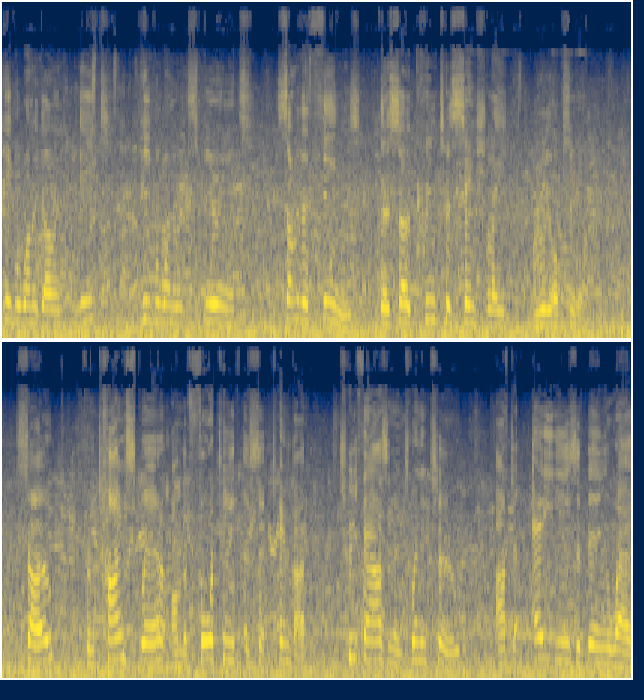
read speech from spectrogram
people want to go and eat, people want to experience some of the things that are so quintessentially New York City. So, from Times Square on the 14th of September 2022, after eight years of being away,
